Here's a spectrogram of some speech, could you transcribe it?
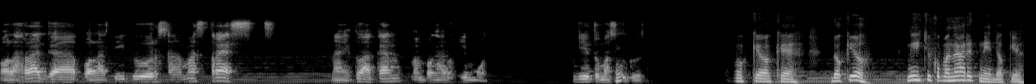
olahraga, pola tidur sama stres. Nah, itu akan mempengaruhi mood. Gitu Mas oh. Gugus. Oke oke. Dok ini cukup menarik nih dok ya.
